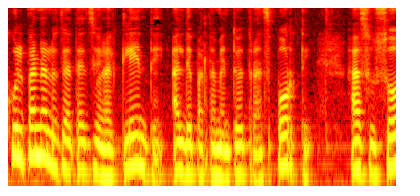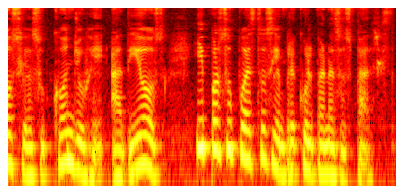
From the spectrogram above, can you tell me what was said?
Culpan a los de atención al cliente, al departamento de transporte, a su socio, a su cónyuge, a Dios y por supuesto siempre culpan a sus padres.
